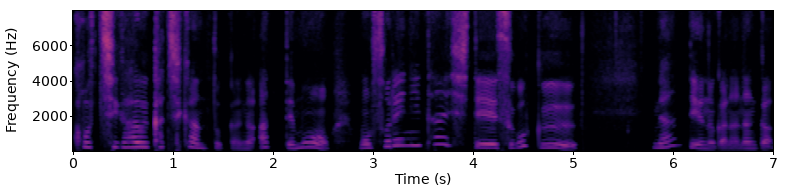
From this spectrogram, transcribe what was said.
こう違う価値観とかがあってももうそれに対してすごく何て言うのかななんか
